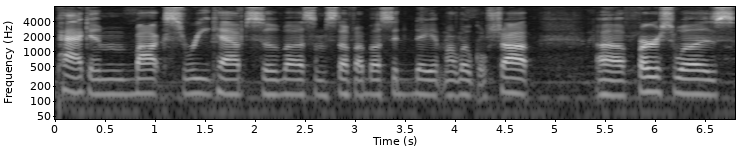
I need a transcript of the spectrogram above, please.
pack and box recaps of uh, some stuff I busted today at my local shop. Uh, first was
